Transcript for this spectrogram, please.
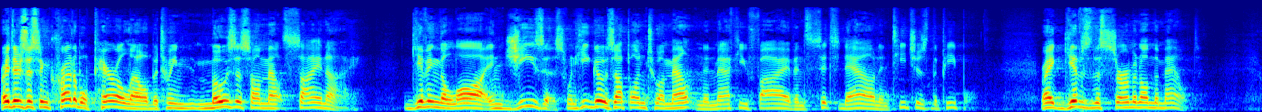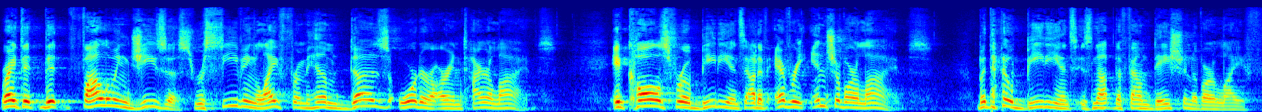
Right? There's this incredible parallel between Moses on Mount Sinai giving the law and Jesus when he goes up onto a mountain in Matthew 5 and sits down and teaches the people. Right? Gives the Sermon on the Mount right? That, that following Jesus, receiving life from him, does order our entire lives. It calls for obedience out of every inch of our lives. But that obedience is not the foundation of our life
